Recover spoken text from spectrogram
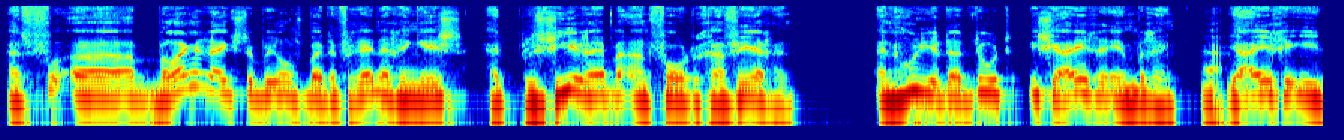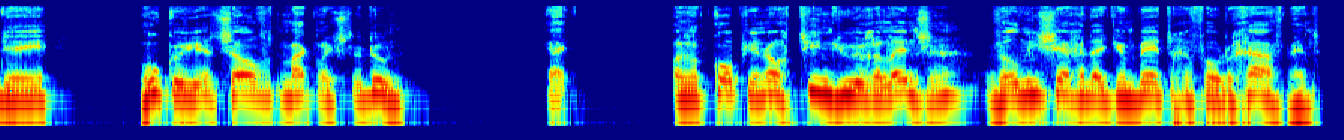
Het eh, belangrijkste bij ons bij de vereniging is het plezier hebben aan fotograferen. En hoe je dat doet, is je eigen inbreng. Je eigen idee. Hoe kun je het zelf het makkelijkste doen? Als dan koop je nog tien dure lenzen, wil niet zeggen dat je een betere fotograaf bent.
